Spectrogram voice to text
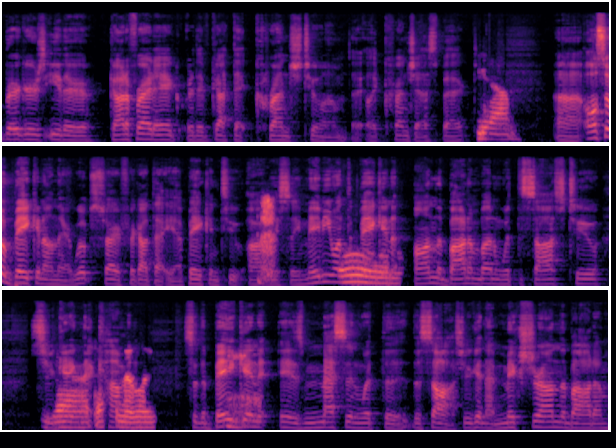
burgers either got a fried egg or they've got that crunch to them, that like crunch aspect. Yeah. Uh, also bacon on there. Whoops, sorry, forgot that. Yeah, bacon too. Obviously, maybe you want the bacon on the bottom bun with the sauce too, so you're getting that combo. definitely. So the bacon is messing with the the sauce. You're getting that mixture on the bottom.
